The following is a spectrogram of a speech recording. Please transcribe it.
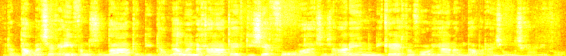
En op dat moment zegt een van de soldaten die dan wel in de gaten heeft, die zegt voorwaarts. Dus Arjen die kreeg dan vorig jaar nog een dapperheidsonderscheiding voor.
